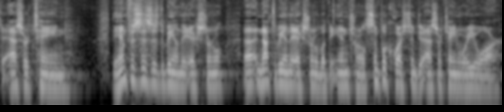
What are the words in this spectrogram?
to ascertain. The emphasis is to be on the external, uh, not to be on the external, but the internal. Simple question to ascertain where you are.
